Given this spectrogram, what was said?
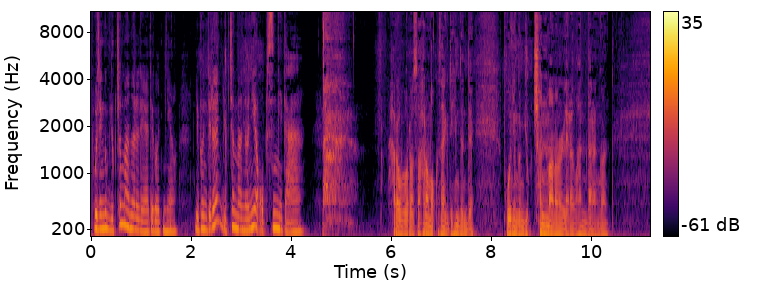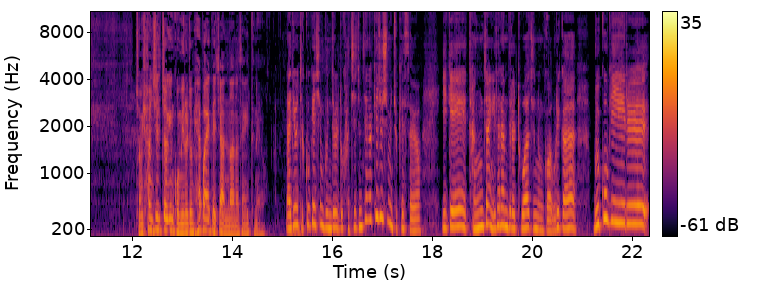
보증금 6천만 원을 내야 되거든요. 이분들은 6천만 원이 없습니다. 하루 벌어서 하루 먹고 살기도 힘든데 보증금 6천만 원을 내라고 한다는 건 좀 현실적인 고민을 좀 해봐야 되지 않나 하는 생각이 드네요. 라디오 듣고 계신 분들도 같이 좀 생각해 주시면 좋겠어요. 이게 당장 이 사람들을 도와주는 것, 우리가 물고기를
